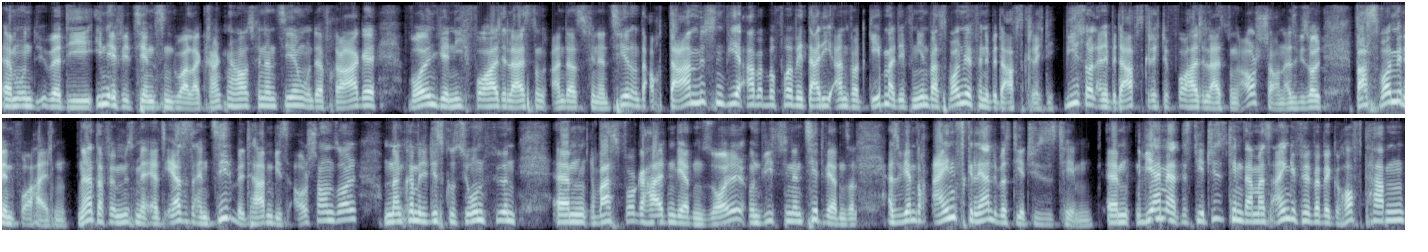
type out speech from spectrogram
ähm, und über die Ineffizienzen dualer Krankenhausfinanzierung und der Frage, wollen wir nicht Vorhalteleistung anders finanzieren? Und auch da müssen wir aber, bevor wir da die Antwort geben, mal definieren, was wollen wir für eine bedarfsgerechte, wie soll eine bedarfsgerechte Vorhalteleistung ausschauen? Also wie soll, was wollen wir denn vorhalten? Ne? Dafür müssen wir als erstes ein Zielbild haben, wie es ausschauen soll und dann können wir die Diskussion Diskussion führen, ähm, was vorgehalten werden soll und wie es finanziert werden soll. Also wir haben doch eins gelernt über das DRG-System. Ähm, wir haben ja das DRG-System damals eingeführt, weil wir gehofft haben,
